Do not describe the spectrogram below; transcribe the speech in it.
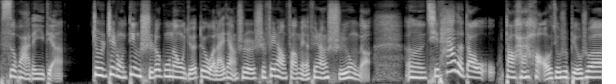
丝滑的一点。就是这种定时的功能，我觉得对我来讲是是非常方便、非常实用的。嗯，其他的倒倒还好，就是比如说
